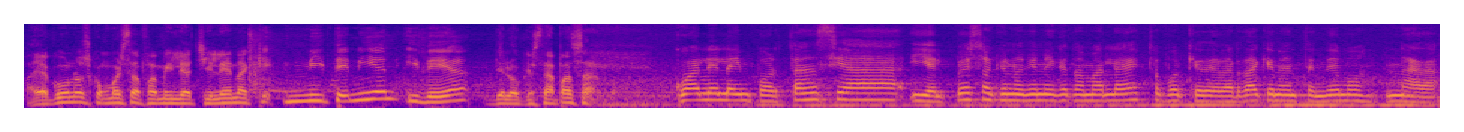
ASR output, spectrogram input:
hay algunos como esta familia chilena que ni tenían idea de lo que está pasando. ¿Cuál es la importancia y el peso que uno tiene que tomarle a esto? Porque de verdad que no entendemos nada.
